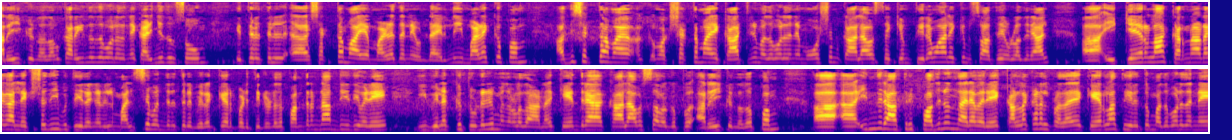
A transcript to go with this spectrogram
അറിയിക്കുന്നത്. നമുക്കറിയുന്നത് പോലെ തന്നെ കഴിഞ്ഞ ദിവസവും ഇത്തരത്തിൽ ശക്തമായ മഴ തന്നെ ഉണ്ടായിരുന്നു. ഈ മഴയ്ക്കൊപ്പം അതിശക്തമായ ശക്തമായ കാറ്റിനും അതുപോലെ തന്നെ മോശം കാലാവസ്ഥയ്ക്കും തിരമാലയ്ക്കും സാധ്യതയുള്ളതിനാൽ ഈ കേരള കർണാടക ലക്ഷദ്വീപ് തീരങ്ങളിൽ മത്സ്യബന്ധനത്തിന് വിലക്ക് ഏർപ്പെടുത്തിയിട്ടുണ്ട് പന്ത്രണ്ടാം തീയതി വരെ ഈ വിലക്ക് തുടരും എന്നുള്ളതാണ് കേന്ദ്ര കാലാവസ്ഥാ വകുപ്പ് അറിയിക്കുന്നത്. ഒപ്പം ഇന്ന് രാത്രി പതിനൊന്നര വരെ കള്ളക്കടൽ അതായത് കേരള തീരത്തും അതുപോലെ തന്നെ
